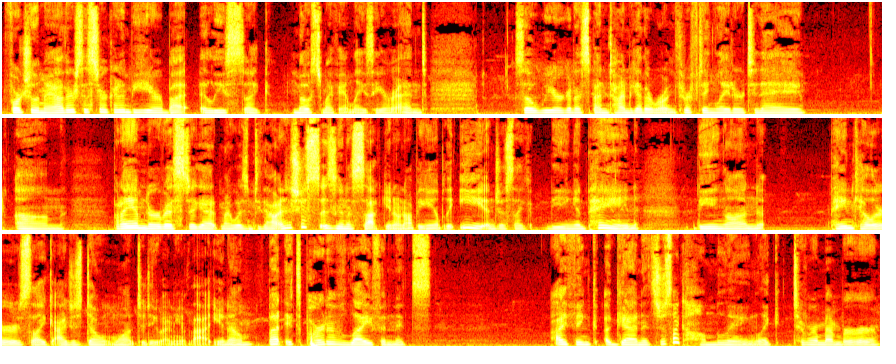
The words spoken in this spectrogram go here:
fortunately my other sister couldn't be here, but at least like most of my family's here and so we are going to spend time together. We're going thrifting later today. Um, but I am nervous to get my wisdom teeth out. And it's just is going to suck, you know, not being able to eat and just like being in pain, being on painkillers. Like, I just don't want to do any of that, you know? But it's part of life. And it's, I think, again, it's just like humbling, like to remember,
